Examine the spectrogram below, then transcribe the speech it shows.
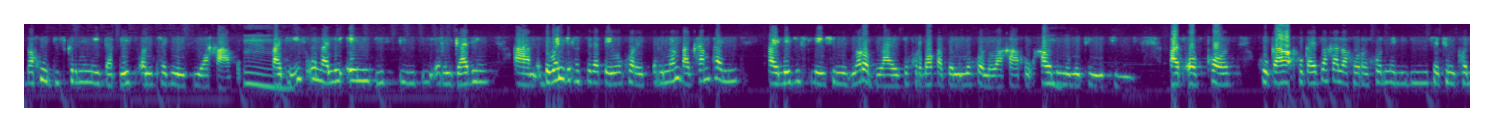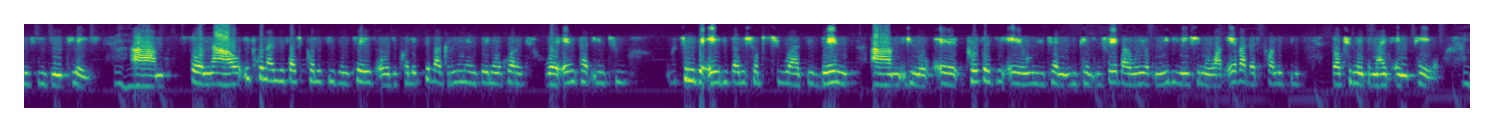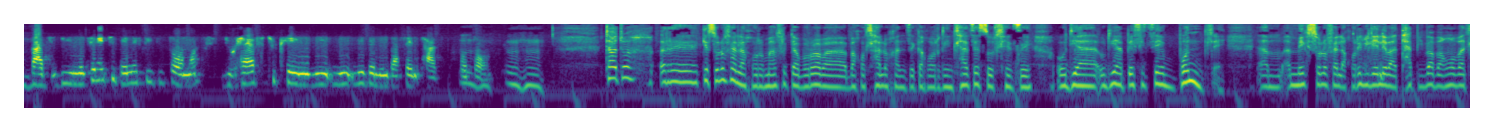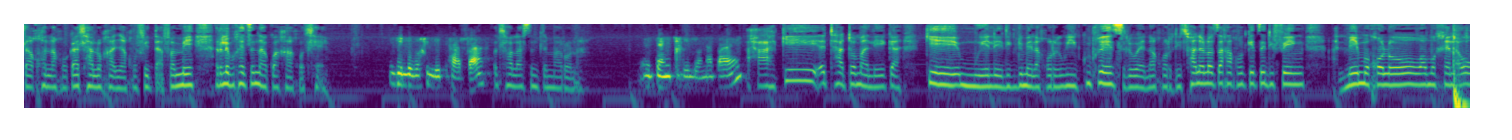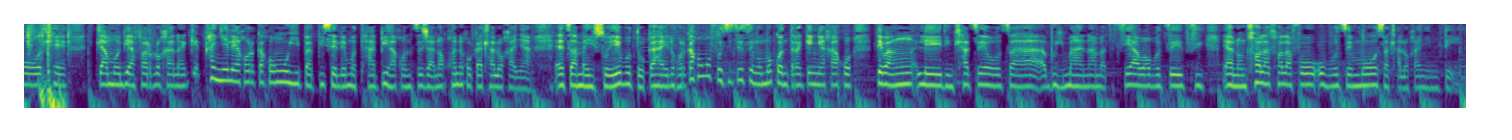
ba go discriminate based on pregnancy ya gago mm. but if o na le any dispute regarding um the one ke tlhatse ka teng gore remember company by legislation is not obliged gore ba patele mogolo wa gago ga o le mo maternity but of course go ka go ka etsagala gore go nne le di certain policies in place mm -hmm. um so now if go na le such policies in place or the collective agreements e leng gore were entered into through the aid tsa di-shop stewards then um you know a process you can you can refer by way of mediation or whatever that policy document might entail. Mm. But the maternity benefits is on you have to claim with the labor centers for mm -hmm. mm -hmm. Thato re ke solofela gore maaforika borwa ba go tlhalogantse ka gore dintlha tse sotlhetse o di apesitse bontle. Um mme ke solofela gore ebile le bathapi ba bangwe ba tla kgona go ka tlhaloganya go feta fa mme re lebogetse nako ya gagotlhe ke lebogile thata. Tlhola sentle marona bye. Ha ke thato maleka ke mmueledi ke dumela gore o ikutlwetse le wena gore ditshwanelo tsa gago ke tse di feng? Mme mogolo wa mogela otlhe ditlamo di a farologana. Ke kganyele ya gore ka gongwe o ipapise le mothapi ga go ntse jaana kgone go ka tlhaloganya um tsamaiso e botoka ga e le gore ka gongwe fositse sengwe mo kontrakeng ya gago tebang le dintlha tseo tsa boimana matsatsi a wa botsetsi yaanong tlhola-tlhola fo o botse mo o sa tlhaloganyeng teng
